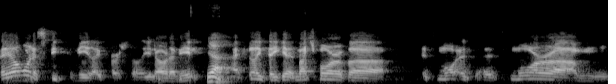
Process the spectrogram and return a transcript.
they all want to speak to me like personally. You know what I mean? Yeah. I feel like they get much more of a it's more it's, it's more um,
